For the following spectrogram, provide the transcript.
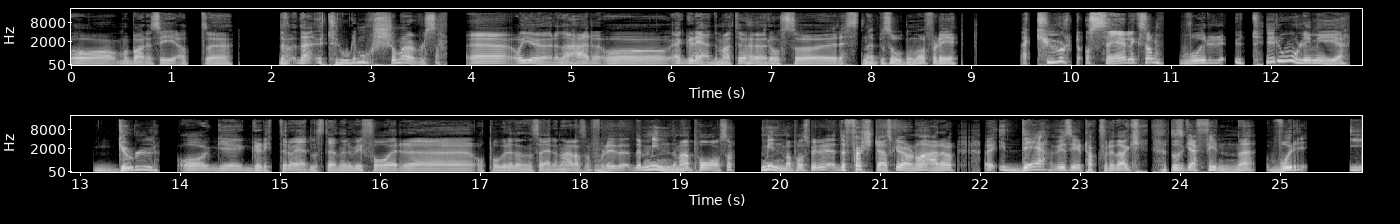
og må bare si at uh, det, det, er en utrolig morsom øvelse uh, å gjøre det her, og jeg gleder meg til å høre også resten av episoden nå, fordi det er kult å se, liksom, hvor utrolig mye gull og glitter og edelstener vi får uh, oppover i denne serien her, altså. Fordi det, det, minner meg på også. Minner meg på spiller. Det første jeg skal gjøre nå, er å uh, Idet vi sier takk for i dag, så skal jeg finne hvor i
